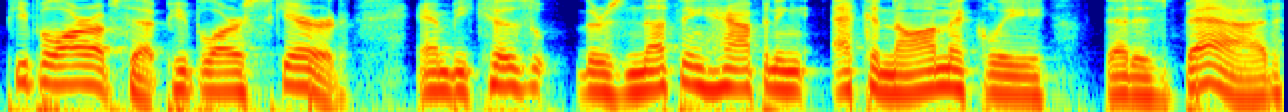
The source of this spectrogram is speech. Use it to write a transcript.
people are upset, people are scared. And because there's nothing happening economically that is bad.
